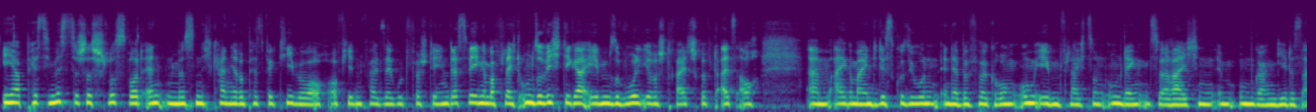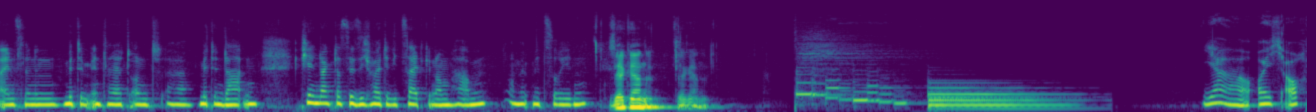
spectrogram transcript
eher pessimistisches Schlusswort enden müssen. Ich kann Ihre Perspektive aber auch auf jeden Fall sehr gut verstehen. Deswegen aber vielleicht umso wichtiger eben sowohl Ihre Streitschrift als auch ähm, allgemein die Diskussion in der Bevölkerung, um eben vielleicht so ein Umdenken zu erreichen im Umgang jedes Einzelnen mit dem Internet und äh, mit den Daten. Vielen Dank, dass Sie sich heute die Zeit genommen haben, um mit mir zu reden. Sehr gerne, sehr gerne. Ja, euch auch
